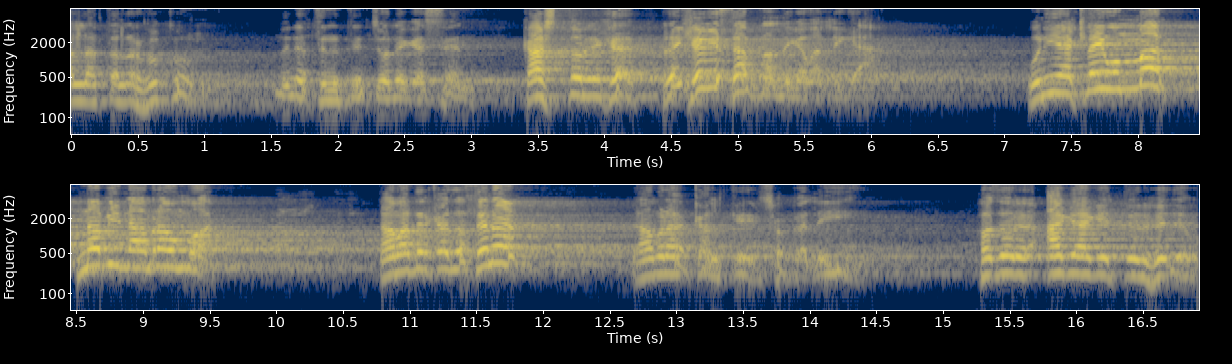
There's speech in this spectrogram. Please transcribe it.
আল্লাহ তালার হুকুম, দুনিয়া তিনি তিনি চলে গেছেন। কাজ তো রেখে রেখে গেছে আপনার লিগা, আমার লিগা। উনি একলাই উম্মত নবী না আমরা উম্মত আমাদের কাজ আছে না? আমরা কালকে সকালেই হজরের আগে আগে তৈরি হয়ে যাব,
